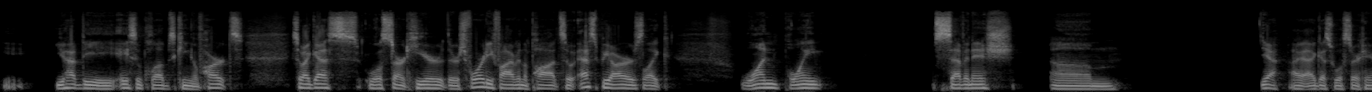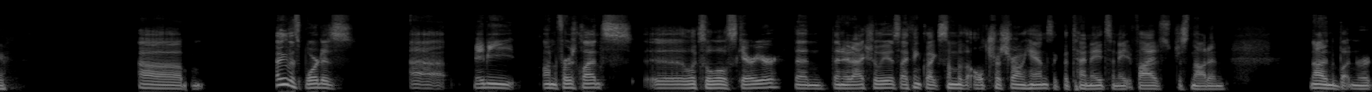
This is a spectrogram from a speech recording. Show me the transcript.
You, have the ace of clubs, king of hearts. So I guess we'll start here. There's 45 in the pot. So SPR is like one point seven ish. Um, yeah, I, I, guess we'll start here. Um, I think this board is uh, maybe on first glance uh, looks a little scarier than than it actually is. I think like some of the ultra strong hands, like the 10 eights and 8 fives, just not in not in the button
